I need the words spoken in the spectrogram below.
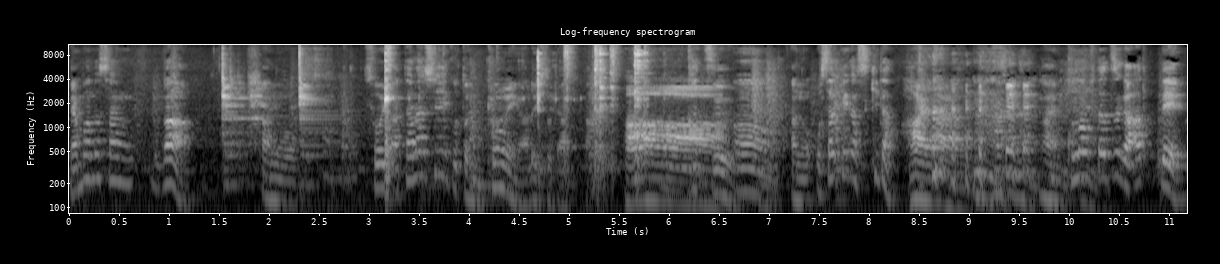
山田さんがあのそういう新しいことに興味がある人であった。あかーつあのお酒が好きだった、はいはいはい、この2つがあって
